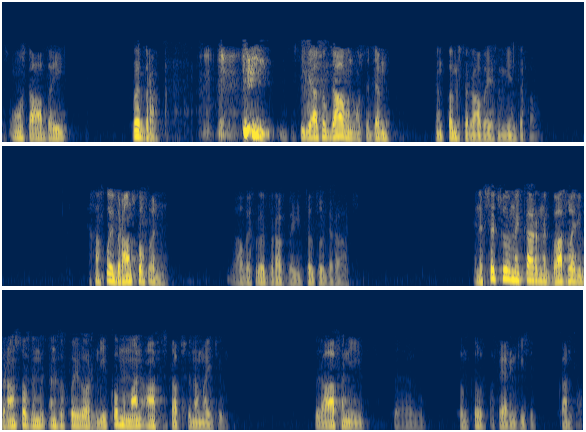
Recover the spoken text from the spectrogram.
is ons daar by Grootbrak. Cecilia is ook daar want ons het ding ding Pinkster daar by die gemeente gehad. Ek gaan gooi brandstof in daar by Grootbrak by die Total Garage. En ek sit so in my kar en ek wag dat die brandstof nou moet ingegooi word. Nie kom 'n man aangestap so na my toe. So daar van die uh, winkel afherentjies se kant af.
